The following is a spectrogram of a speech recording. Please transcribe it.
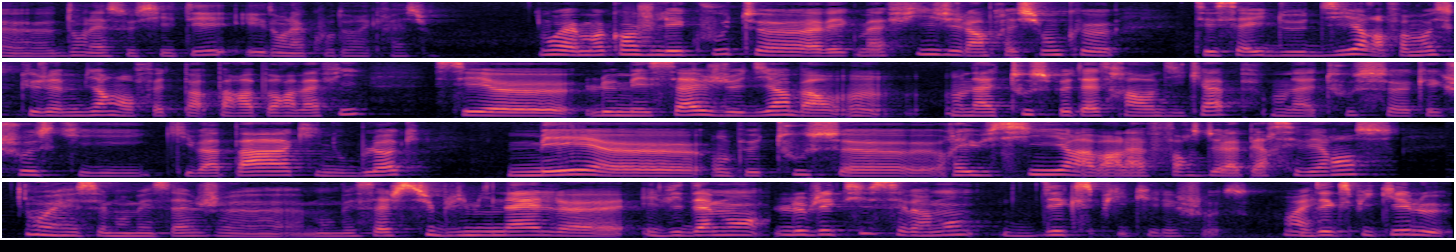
euh, dans la société et dans la cour de récréation. Ouais, moi quand je l'écoute euh, avec ma fille, j'ai l'impression que tu essayes de dire, enfin moi ce que j'aime bien en fait par, rapport à ma fille, c'est euh, le message de dire, ben, on, a tous peut-être un handicap, on a tous quelque chose qui qui va pas, qui nous bloque, mais on peut tous réussir, avoir la force de la persévérance. Ouais, c'est mon message, euh, mon message subliminal. Euh, évidemment, l'objectif, c'est vraiment d'expliquer les choses, d'expliquer le,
